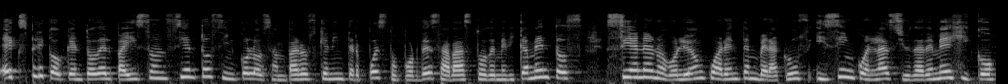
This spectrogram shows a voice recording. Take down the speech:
explicó que en todo el país son 105 los amparos que han interpuesto por desabasto de medicamentos, 100 en Nuevo León, 40 en Veracruz y 5 en la Ciudad de México,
